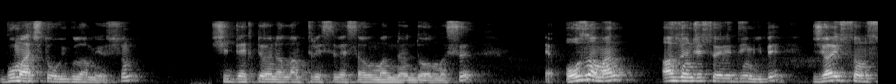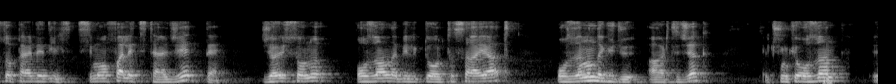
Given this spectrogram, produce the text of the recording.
bu maçta uygulamıyorsun. Şiddetli ön alan presi ve savunmanın önde olması. E, o zaman az önce söylediğim gibi Jason'u stoperde değil Simon Fallet'i tercih et de Jason'u Ozan'la birlikte orta sahaya at. Ozan'ın da gücü artacak. E, çünkü Ozan e,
